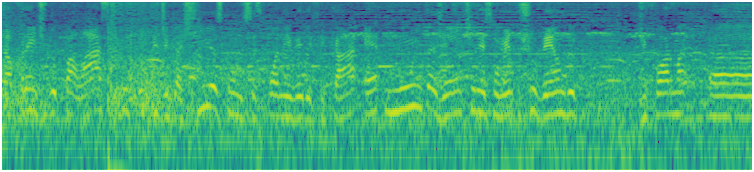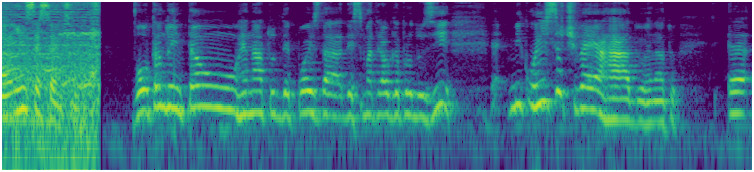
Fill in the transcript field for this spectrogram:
na frente do Palácio do Clube de Caxias, como vocês podem verificar, é muita gente nesse momento chovendo de forma uh, incessante. Voltando então, Renato, depois da, desse material que eu produzi, eh, me corrija se eu estiver errado, Renato. É,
